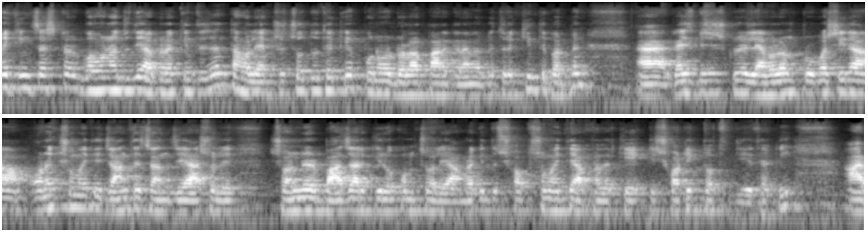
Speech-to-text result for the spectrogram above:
মেকিং চার্জটার গহনা যদি আপনারা কিনতে চান, তাহলে একশো চোদ্দ থেকে পনেরো ডলার পার গ্রামের ভিতরে কিনতে পারবেন। গাইজ বিশেষ করে লেবালন প্রবাসীরা অনেক সময়তে জানতে চান যে আসলে স্বর্ণের বাজার কীরকম চলে। আমরা কিন্তু সব সময়তে আপনাদেরকে একটি সঠিক তথ্য দিয়ে থাকি। আর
